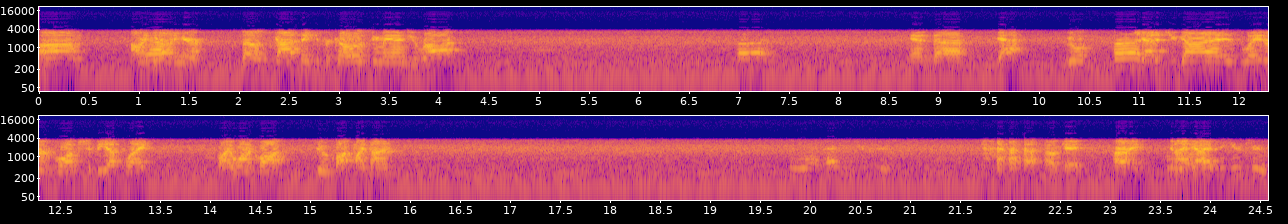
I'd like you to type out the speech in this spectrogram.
Um, I want to get out of here. So, Scott, thank you for co-hosting, man. You rock. Alright. And uh, yeah, we will Alright. chat at you guys later. Vlog should be up like probably one o'clock, two o'clock my time. okay. All right. Good night, guys. YouTube.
